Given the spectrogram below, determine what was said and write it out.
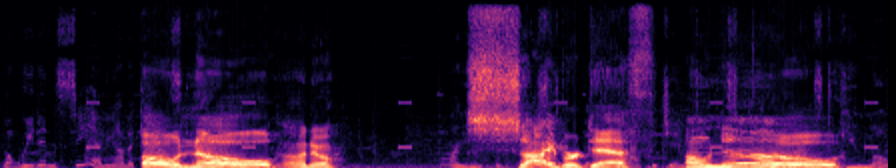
But we didn't see any on the Oh no! Oh no. Are you Cyber death? Oh, did this within no.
